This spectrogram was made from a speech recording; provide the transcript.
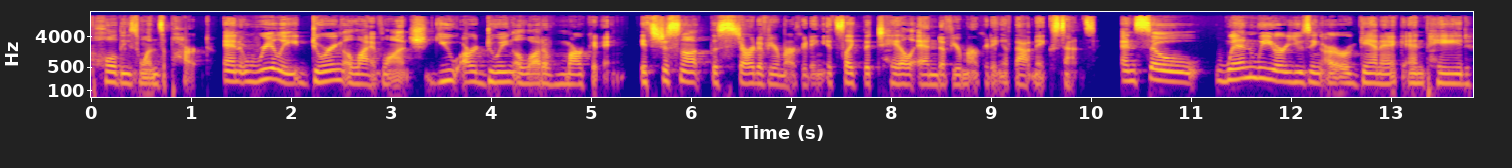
pull these ones apart. And really, during a live launch, you are doing a lot of marketing. It's just not the start of your marketing. It's like the tail end of your marketing, if that makes sense. And so when we are using our organic and paid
